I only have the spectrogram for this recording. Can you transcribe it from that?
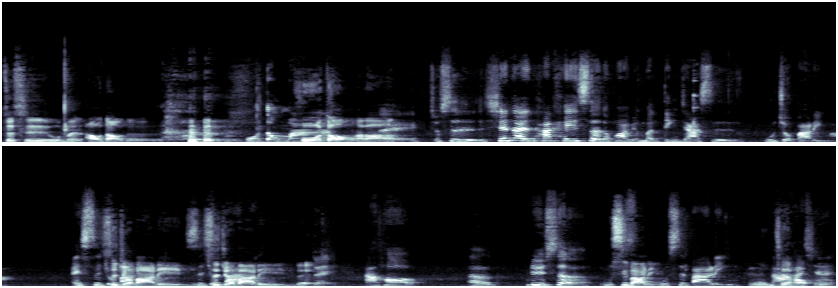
这次我们凹到的 活动吗？活动好不好？对，就是现在它黑色的话，原本定价是五九八零吗？哎，四九四九八零，四九八零，对对，然后。呃，绿色五四八零，五四八零，嗯，然后它现在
